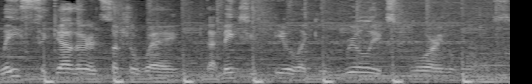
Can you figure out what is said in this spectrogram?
laced together in such a way that makes you feel like you're really exploring the worlds.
